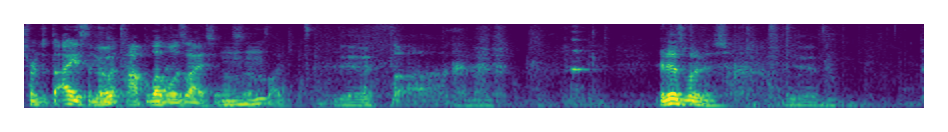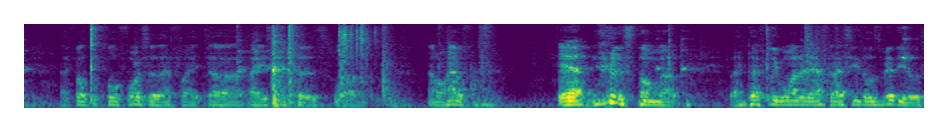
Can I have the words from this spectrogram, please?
turns into ice. And then the top level is ice. You know, so it's mm-hmm. like, Yeah. fuck. It is what it is. Yeah. I felt the full force of that fight, uh, ice because, well, I don't have Yeah. snow melt. But I definitely want it after I see those videos.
